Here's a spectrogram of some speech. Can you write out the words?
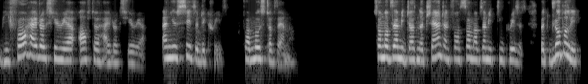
before hydroxyurea, after hydroxyurea. And you see the decrease for most of them. Some of them, it does not change, and for some of them, it increases. But globally,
